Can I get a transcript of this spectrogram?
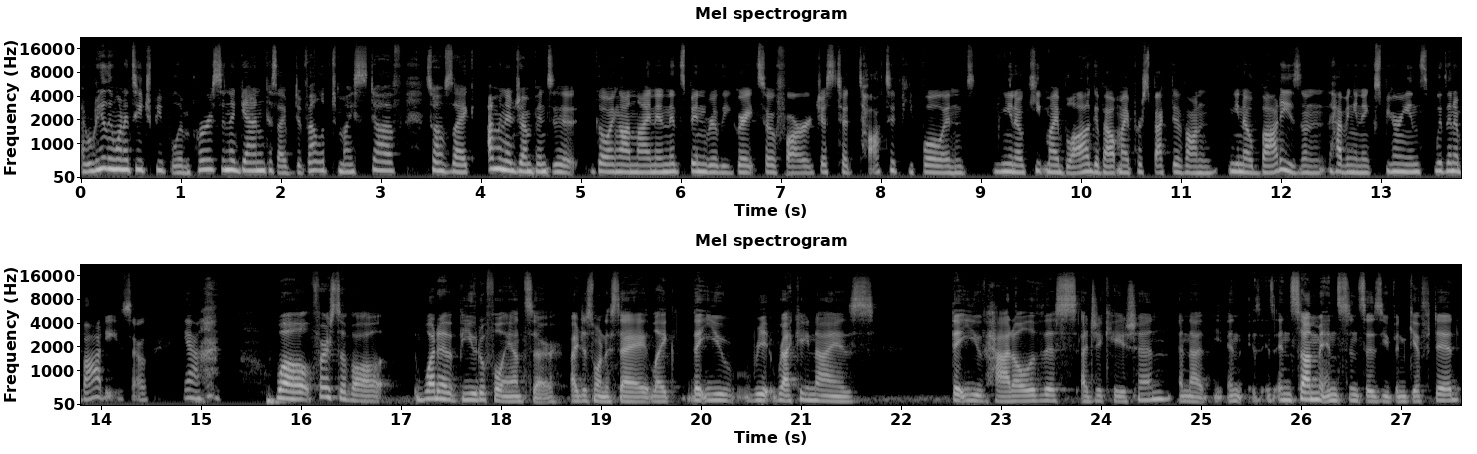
I really want to teach people in person again because I've developed my stuff. So I was like, I'm going to jump into going online, and it's been really great so far just to talk to people and you know keep my blog about my perspective on you know bodies and having an experience within a body. So yeah. Well, first of all, what a beautiful answer. I just want to say like that you re- recognize that you've had all of this education and that in, in some instances you've been gifted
